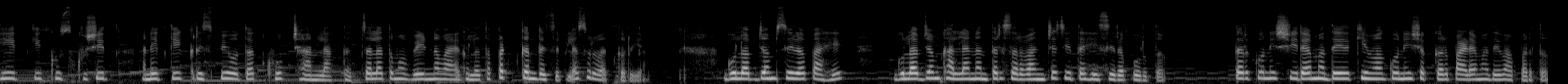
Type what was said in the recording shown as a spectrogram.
ही इतकी खुसखुशीत आणि इतकी क्रिस्पी होतात खूप छान लागतात. चला तर मग वेळ न वाया घालवता पटकन रेसिपीला सुरुवात करूया. गुलाबजाम सिरप आहे. गुलाबजाम खाल्ल्यानंतर सर्वांच्याच इथं हे सिरप उरतं. तर कोणी शिऱ्यामध्ये किंवा कोणी शक्करपाड्यामध्ये वापरतं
